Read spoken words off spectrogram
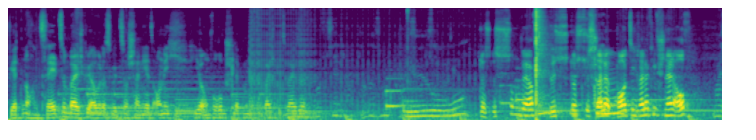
Wir hätten noch ein Zelt zum Beispiel, aber das wird es wahrscheinlich jetzt auch nicht hier irgendwo rumschleppen, beispielsweise. Jo, Das ist zum Werfen. Ist, das ist baut sich relativ schnell auf. Weil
